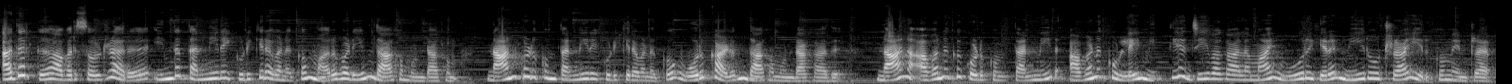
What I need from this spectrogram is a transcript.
அதற்கு அவர் சொல்றாரு இந்த தண்ணீரை குடிக்கிறவனுக்கும் மறுபடியும் தாகம் உண்டாகும். நான் கொடுக்கும் தண்ணீரை குடிக்கிறவனுக்கோ ஒரு காலும் தாகம் உண்டாகாது. நான் அவனுக்கு கொடுக்கும் தண்ணீர் அவனுக்குள்ளே நித்திய ஜீவகாலமாய் ஊறுகிற நீரூற்றாய் இருக்கும் என்றார்.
